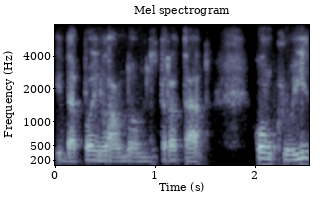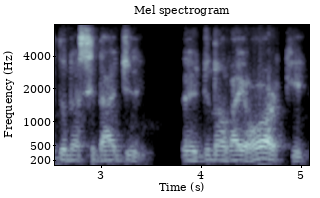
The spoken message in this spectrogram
e da põe lá o nome do tratado, concluído na cidade eh, de Nova York,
